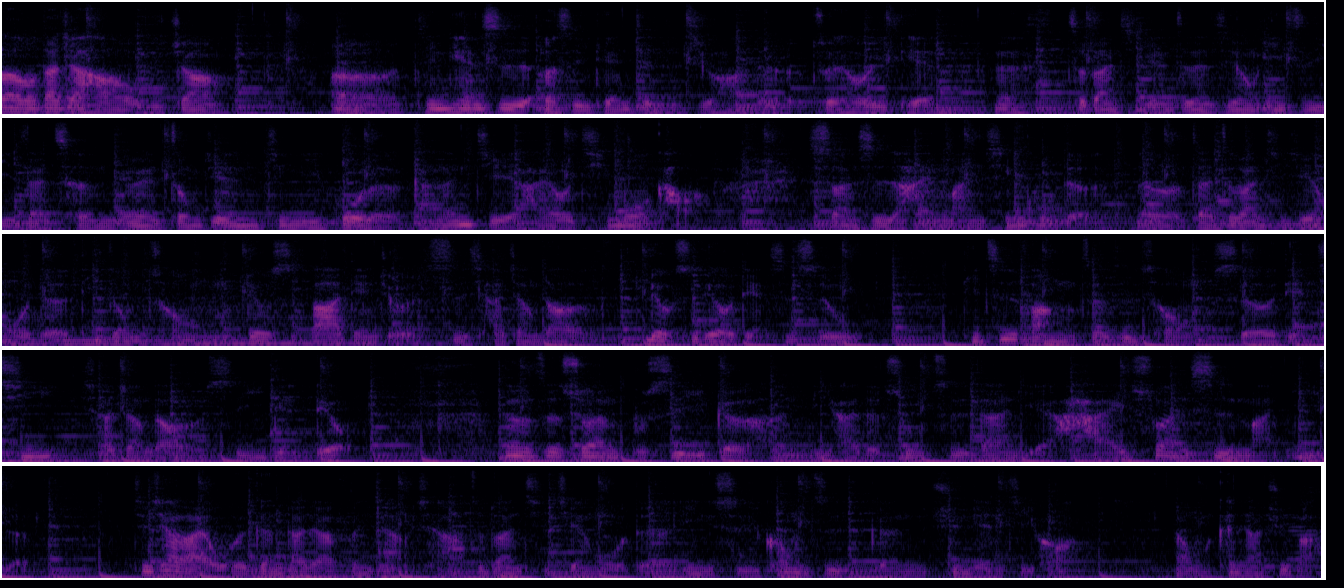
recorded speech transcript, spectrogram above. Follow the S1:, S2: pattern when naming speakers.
S1: Hello，大家好，我是 John。呃，今天是二十一天减脂计划的最后一天。那这段期间真的是用意志力在撑，因为中间经历过了感恩节，还有期末考，算是还蛮辛苦的。那在这段期间，我的体重从六十八点九四下降到六十六点四十五，体脂肪则是从十二点七下降到了十一点六。那这算不是一个很厉害的数字，但也还算是满意了。接下来我会跟大家分享一下这段期间我的饮食控制跟训练计划。那我们看下去吧。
